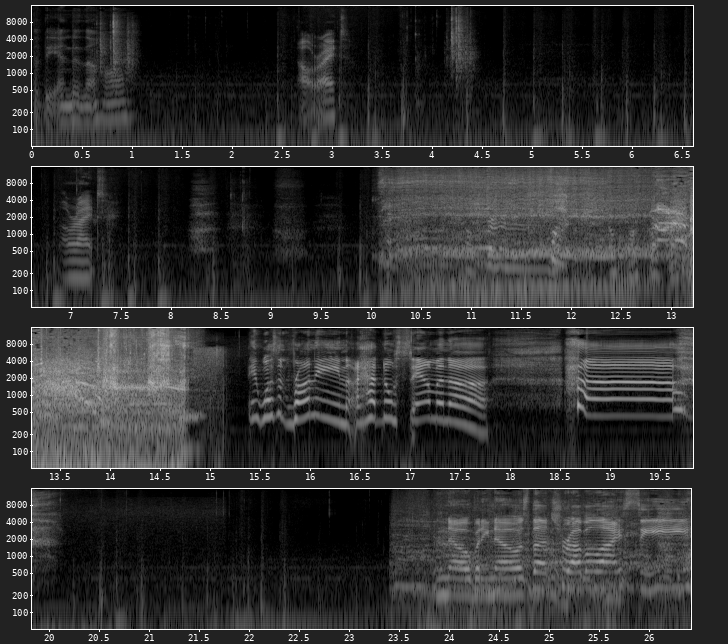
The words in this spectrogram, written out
at the end of the hall. All right. All right. It wasn't running. I had no stamina. Ah. Nobody knows the trouble I see.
